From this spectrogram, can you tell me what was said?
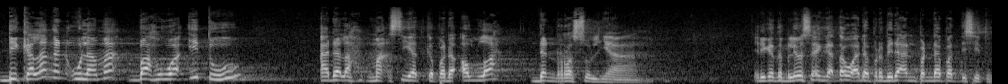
di kalangan ulama bahwa itu adalah maksiat kepada Allah dan Rasulnya. Jadi kata beliau saya nggak tahu ada perbedaan pendapat di situ.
